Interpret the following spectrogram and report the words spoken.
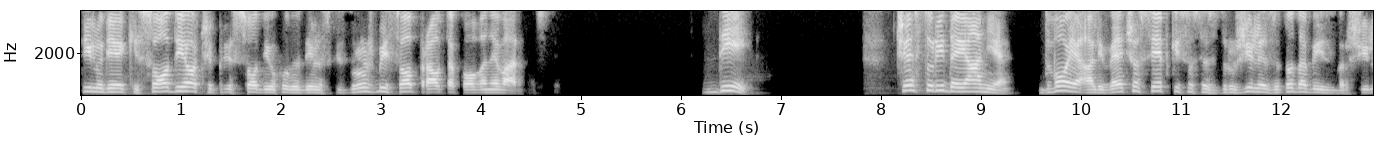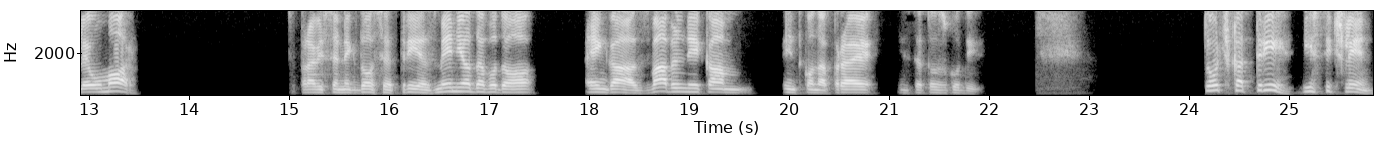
Ti ljudje, ki sodijo, če prisodijo hudodelski združbi, so prav tako v nevarnosti. D. Če stori dejanje dvoje ali več oseb, ki so se združile zato, da bi izvršile umor. Pravi se, nekdo se trije zmenijo, da bodo enega zvabili nekam, in tako naprej, in se to zgodi. Točka tri, isti člen.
